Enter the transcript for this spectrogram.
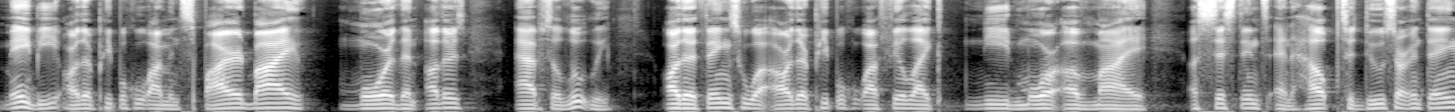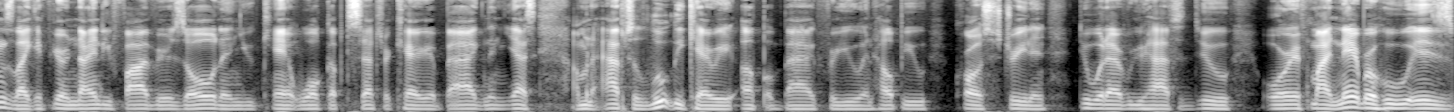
Maybe. Are there people who I'm inspired by more than others? Absolutely. Are there things who are, there people who I feel like need more of my assistance and help to do certain things. Like if you're 95 years old and you can't walk up the steps or carry a bag, then yes, I'm gonna absolutely carry up a bag for you and help you cross the street and do whatever you have to do. Or if my neighbor who is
